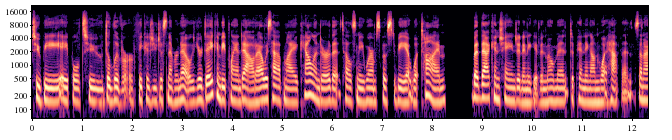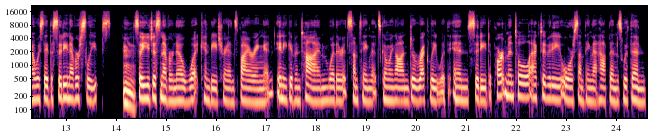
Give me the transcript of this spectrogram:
to be able to deliver because you just never know. Your day can be planned out. I always have my calendar that tells me where I'm supposed to be at what time, but that can change at any given moment depending on what happens. And I always say the city never sleeps. Mm. So you just never know what can be transpiring at any given time, whether it's something that's going on directly within city departmental activity or something that happens within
